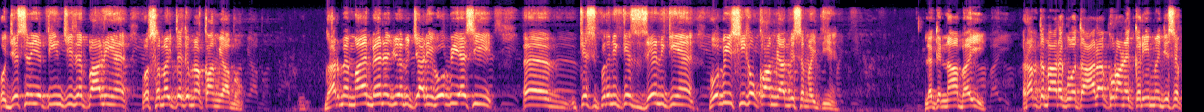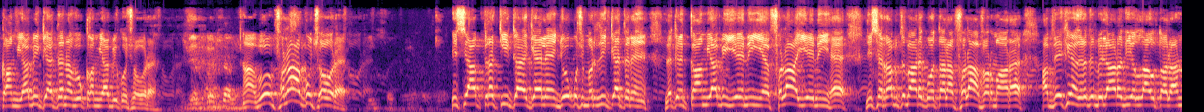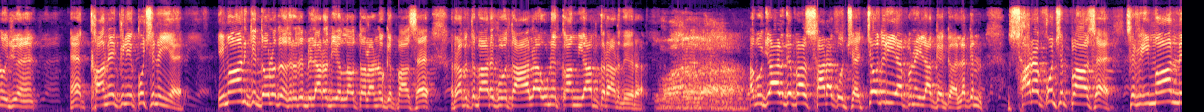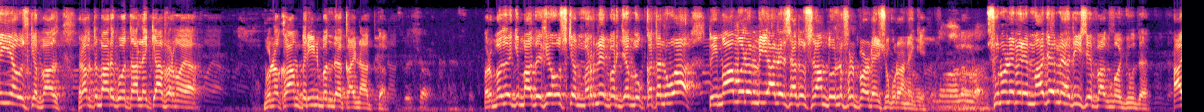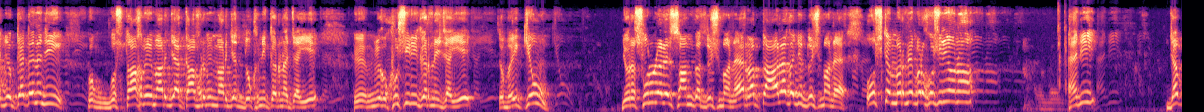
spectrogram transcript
وہ جس نے یہ تین چیزیں پالی ہیں، وہ سمجھتے کہ میں کامیاب ہوں۔ گھر میں مائیں بہنیں جو ہیں بیچاری، وہ بھی ایسی کس پتہ نہیں کس ذہن کی ہیں، وہ بھی اسی کو کامیابی سمجھتی ہیں۔ لیکن نہ بھائی، رب تبارک و تعالیٰ قرآن کریم میں جسے کامیابی کہتے ہیں نا، وہ کامیابی کچھ اور ہے۔ ہاں وہ فلاح کچھ اور ہے۔ اسے آپ ترقی کا کہہ لیں، جو کچھ مرضی کہتے رہیں، لیکن کامیابی یہ نہیں ہے، فلاح یہ نہیں ہے۔ جسے رب تبارک و تعالیٰ فلاح فرما رہا ہے۔ اب دیکھیں حضرت بلال رضی اللہ تعالیٰ عنہ جو ہیں، کھانے کے لیے کچھ نہیں ہے۔ ایمان کی دولت حضرت بلا رضی اللہ تعالیٰ عنہ کے پاس ہے۔ رب تبارک و تعالیٰ انہیں کامیاب قرار دے رہا ابو جال کے پاس سارا کچھ ہے۔ چودھری ہے اپنے علاقے کا، لیکن سارا کچھ پاس ہے۔ صرف ایمان نہیں ہے اس کے پاس۔ رب تبارک و تعالیٰ نے کیا فرمایا؟ وہ ناکام ترین بندہ ہے کائنات کا۔ اور مزے کی بات دیکھیں، اس کے مرنے پر جب وہ قتل ہوا، تو امام الانبیاء علیہ صاحب السلام دو نفل پڑھ رہے ہیں شکرانے کے۔ سنو نے میرے ماجہ میں حدیث پاک موجود ہے۔ آج جو کہتے ہیں نا جی گستاخ بھی مر جائے، کافر بھی مر جائے، دکھ نہیں کرنا چاہیے میرے کو خوشی نہیں کرنی چاہیے۔ تو بھائی کیوں؟ جو رسول اللہ علیہ السلام کا دشمن ہے، رب تعالیٰ کا جو دشمن ہے، اس کے مرنے پر خوش نہیں ہونا۔ ہے جی؟ جب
